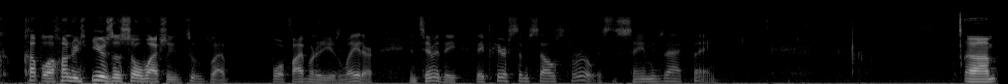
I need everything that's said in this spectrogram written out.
a couple of hundred years or so, actually, two, five, four or five hundred years later, in Timothy, they pierce themselves through. It's the same exact thing. Um,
